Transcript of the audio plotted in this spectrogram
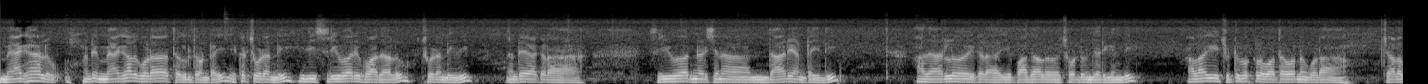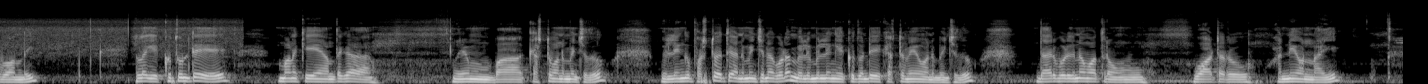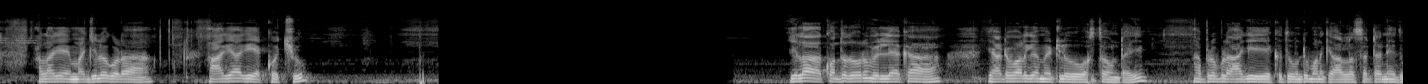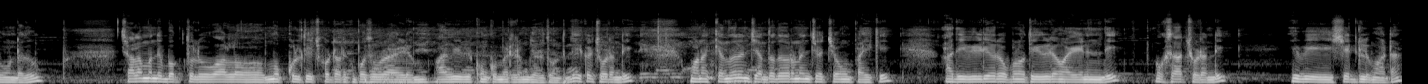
మేఘాలు అంటే మేఘాలు కూడా తగులుతుంటాయి. ఇక్కడ చూడండి ఇది శ్రీవారి పాదాలు చూడండి ఇవి. అంటే అక్కడ శ్రీవారు నడిచిన దారి అంట ఇది. ఆ దారిలో ఇక్కడ ఈ పాదాలు చూడడం జరిగింది. అలాగే ఈ చుట్టుపక్కల వాతావరణం కూడా చాలా బాగుంది. ఇలా ఎక్కుతుంటే మనకి అంతగా ఏం బా కష్టం అనిపించదు. మిల్లింగ్ ఫస్ట్ అయితే అనిపించినా కూడా మిల్లింగ్ ఎక్కుతుంటే కష్టం ఏం అనిపించదు. దారి పొడిగినా మాత్రం వాటరు అన్నీ ఉన్నాయి. అలాగే మధ్యలో కూడా ఆగి ఆగి ఎక్కొచ్చు. ఇలా కొంత దూరం వెళ్ళాక ఏటవాలుగా మెట్లు వస్తూ ఉంటాయి. అప్పుడప్పుడు ఆగి ఎక్కుతూ ఉంటే మనకి అలసట అనేది ఉండదు. చాలామంది భక్తులు వాళ్ళ మొక్కులు తీర్చుకోవడానికి పసుపు రాయడం అవి ఇవి కుంకుమెట్టడం జరుగుతుంటుంది. ఇక్కడ చూడండి మనం కింద నుంచి ఎంత దూరం నుంచి వచ్చాము పైకి అది వీడియో రూపంలో తీయడం అయింది ఒకసారి చూడండి ఇవి షెడ్లు మాట.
